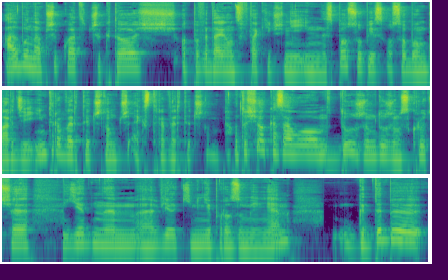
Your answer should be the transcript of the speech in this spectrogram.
Albo na przykład, czy ktoś, odpowiadając w taki czy nie inny sposób, jest osobą bardziej introwertyczną czy ekstrawertyczną. Oto się okazało w dużym, dużym skrócie jednym e, wielkim nieporozumieniem. Gdyby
